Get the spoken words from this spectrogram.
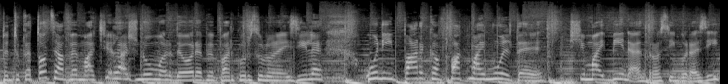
pentru că toți avem același număr de ore pe parcursul unei zile, unii parcă fac mai multe și mai bine într-o singură zi.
